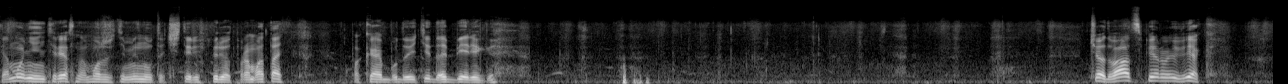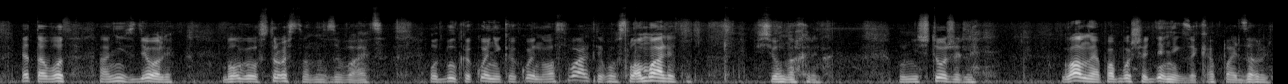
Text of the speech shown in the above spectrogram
Кому не интересно, можете минуты 4 вперед промотать, пока я буду идти до берега. Че, 21 век. Это вот они сделали благоустройство называется. Вот был какой-никакой, но асфальт, его сломали тут. Все нахрен. Уничтожили. Главное побольше денег закопать, зарыть.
